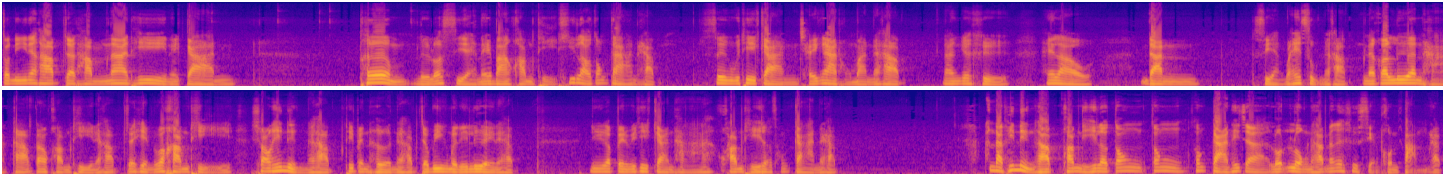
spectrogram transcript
ตัวนี้นะครับจะทำหน้าที่ในการเพิ่มหรือลดเสียงในบางความถี่ที่เราต้องการครับ ซึ่งวิธีการใช้งานของมันนะครับ นั่นก็คือให้เราดันเสียงไปให้สุดนะครับ แล้วก็เลื่อนหากราฟตามความถี่นะครับ จะเห็นว่าความถี่ช่องที่1นะครับที่เป็นเฮิร์นะครับ จะวิ่งไปเรื่อยๆนะครับ นี่ก็เป็นวิธีการหาความถี่ที่เราต้องการนะครับ อันดับที่หนึ่งครับความถี่ที่เราต้องต้องต้องการที่จะลดลงนะครับ นั่นก็คือเสียงโทนต่ำครับ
